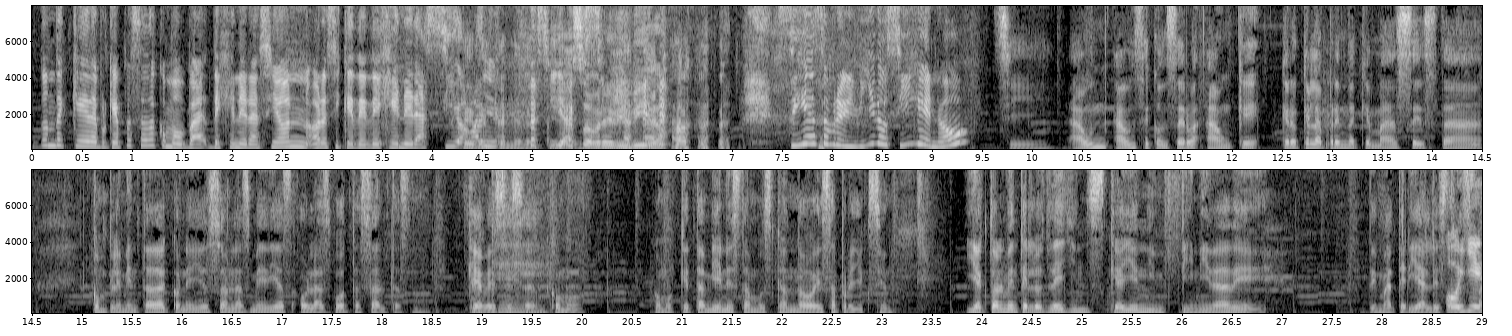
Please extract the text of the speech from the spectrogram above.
¿Dónde queda? Porque ha pasado como va de generación, ahora sí que de degeneración. De degeneración. Y ha sobrevivido. Sí, ha sobrevivido, sigue, ¿no? Sí, aún, aún se conserva, aunque creo que la prenda que más está complementada con ellos son las medias o las botas altas, ¿no? Que a veces son como, como que también están buscando esa proyección. Y actualmente los leggings, que hay en infinidad de, de materiales Oye,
